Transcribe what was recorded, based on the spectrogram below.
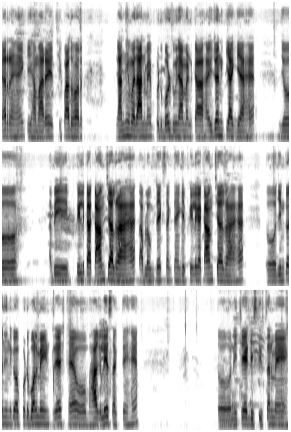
कर रहे हैं कि हमारे छिपाधौर गांधी मैदान में फुटबॉल टूर्नामेंट का आयोजन किया गया है, जो अभी फ़ील्ड का काम चल रहा है आप लोग देख सकते हैं कि फ़ील्ड का काम चल रहा है। तो जिनको जिनको फुटबॉल में इंटरेस्ट है वो भाग ले सकते हैं। तो नीचे डिस्क्रिप्शन में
